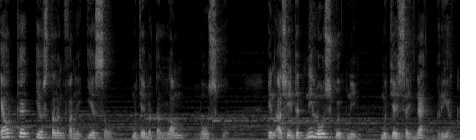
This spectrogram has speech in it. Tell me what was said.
elke eersteling van 'n esel moet jy met 'n lam loskoop. En as jy dit nie loskoop nie, moet jy sy nek breek.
